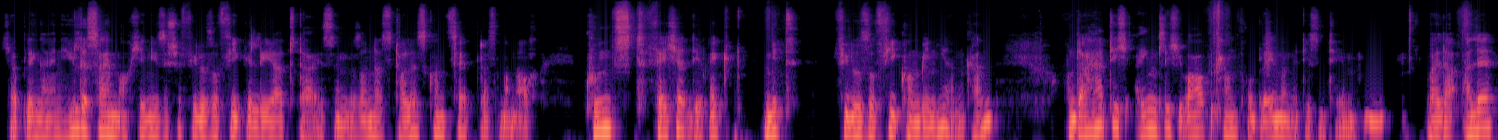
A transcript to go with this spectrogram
Ich habe länger in Hildesheim auch chinesische Philosophie gelehrt. Da ist ein besonders tolles Konzept, dass man auch Kunstfächer direkt mit Philosophie kombinieren kann. Und da hatte ich eigentlich überhaupt kaum Probleme mit diesen Themen, weil da alle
